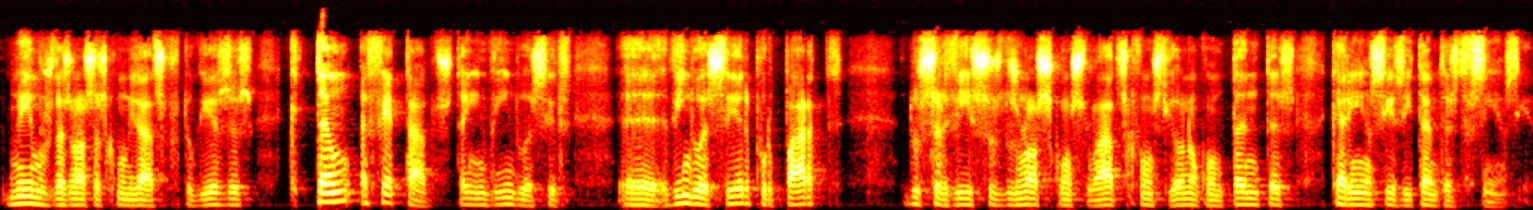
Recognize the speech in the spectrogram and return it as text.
membros das nossas comunidades portuguesas que tão afetados têm vindo a ser, uh, vindo a ser por parte dos serviços dos nossos consulados que funcionam com tantas carências e tantas deficiências.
